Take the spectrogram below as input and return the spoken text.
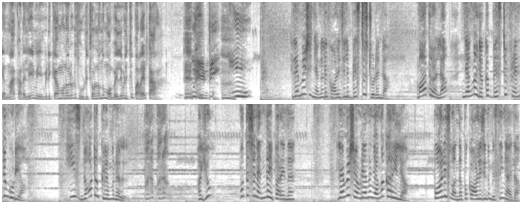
എന്നാ കടലിൽ മീൻ പിടിക്കാൻ പോണവരോട് സൂക്ഷിച്ചോളന്ന് മൊബൈലിൽ വിളിച്ച് പറയട്ടാ. രമേശ് ഞങ്ങളുടെ കോളേജിലെ ബെസ്റ്റ് സ്റ്റുഡന്റാ മാത്രമല്ല ഞങ്ങളുടെ ഒക്കെ ബെസ്റ്റ് ഫ്രണ്ടും കൂടിയാ. ഹീസ് നോട്ട് എ ക്രിമിനൽ പറ പറ. അയ്യോ മുത്തച്ഛൻ എന്തായി പറയുന്നേ? രമേശ് എവിടെയാന്ന് ഞങ്ങൾക്കറിയില്ല. പോലീസ് വന്നപ്പോ കോളേജിൽ നിന്ന് മിസ്സിംഗ് ആയതാ.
